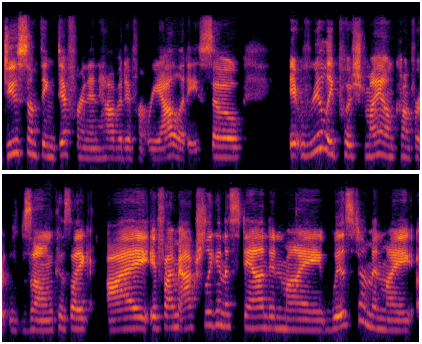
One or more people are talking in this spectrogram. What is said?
do something different and have a different reality. So it really pushed my own comfort zone because like i if i'm actually going to stand in my wisdom and my uh,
